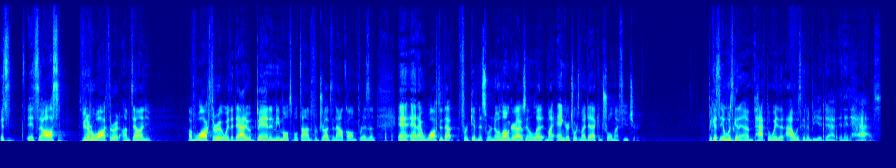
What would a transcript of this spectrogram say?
It's, it's awesome. If you never walked through it, I'm telling you, I've walked through it with a dad who abandoned me multiple times for drugs and alcohol in prison. And, and I walked through that forgiveness where no longer I was going to let it, my anger towards my dad control my future. Because it was going to impact the way that I was going to be a dad, and it has.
